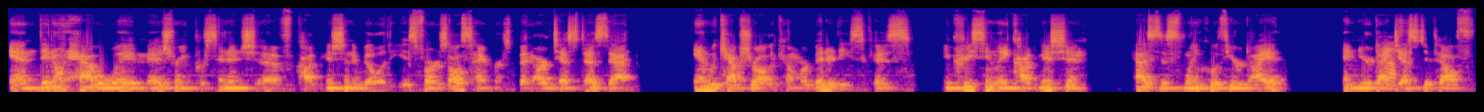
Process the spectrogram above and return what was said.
and they don't have a way of measuring percentage of cognition ability as far as Alzheimer's, but our test does that, and we capture all the comorbidities because increasingly cognition has this link with your diet and your Yes. digestive health,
